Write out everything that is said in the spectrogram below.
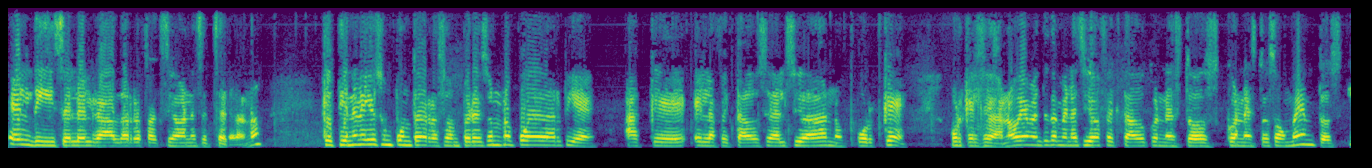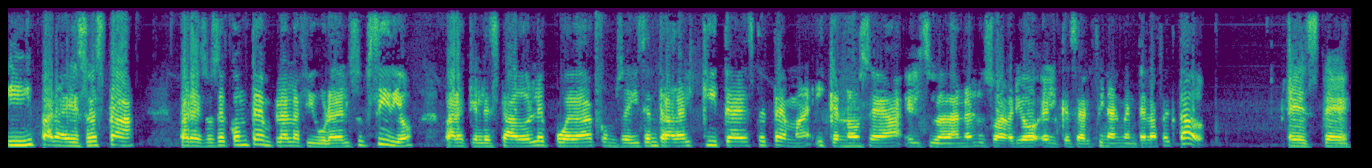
el diésel, el gas, las refacciones, etcétera, ¿no? Que tienen ellos un punto de razón, pero eso no puede dar pie a que el afectado sea el ciudadano. ¿Por qué? Porque el ciudadano obviamente también ha sido afectado con estos, con estos aumentos y para eso está, para eso se contempla la figura del subsidio, para que el Estado le pueda, como se dice, entrar al quite a este tema y que no sea el ciudadano, el usuario, el que sea finalmente el afectado. Este,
